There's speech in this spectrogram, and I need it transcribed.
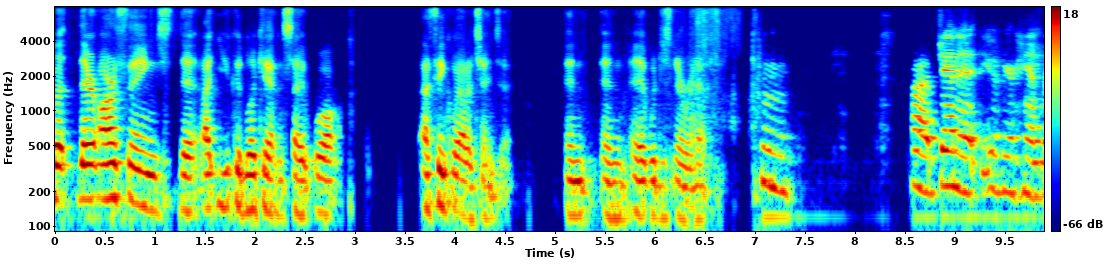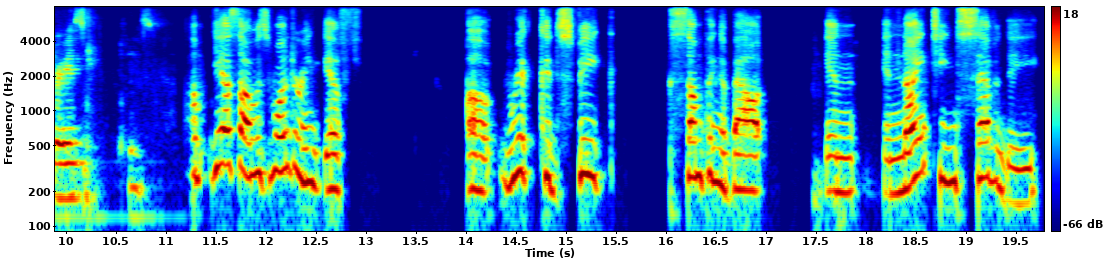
but there are things that you could look at and say, well, I think we ought to change that, and and it would just never happen. Hmm. Uh, Janet, you have your hand raised, please. Um, yes, I was wondering if uh, Rick could speak something about in in 1970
